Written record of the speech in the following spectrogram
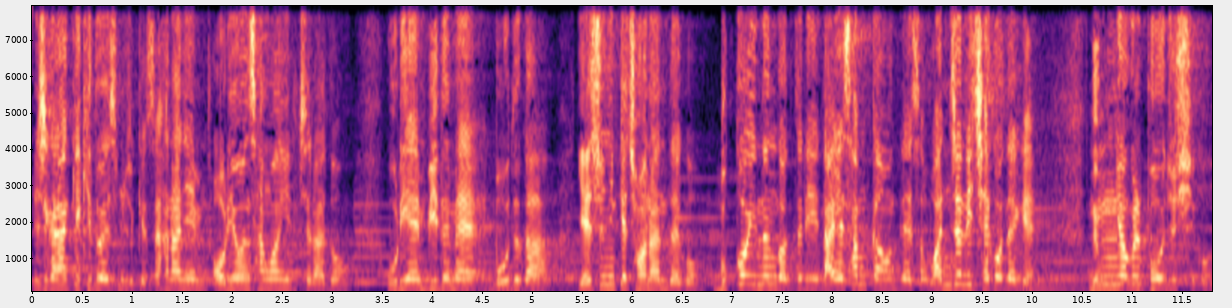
이 시간 함께 기도했으면 좋겠어요. 하나님, 어려운 상황일지라도 우리의 믿음의 모두가 예수님께 전환되고 묶어 있는 것들이 나의 삶 가운데에서 완전히 제거되게 능력을 부어주시고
